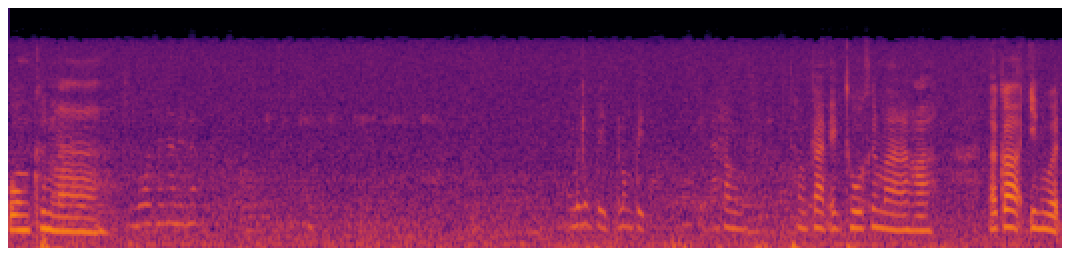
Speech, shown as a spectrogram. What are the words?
กลมขึ้นมาไม่ต้องปิด ไม่ต้องปิดทำทำการ extrude ขึ้นมานะคะ แล้วก็ invert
